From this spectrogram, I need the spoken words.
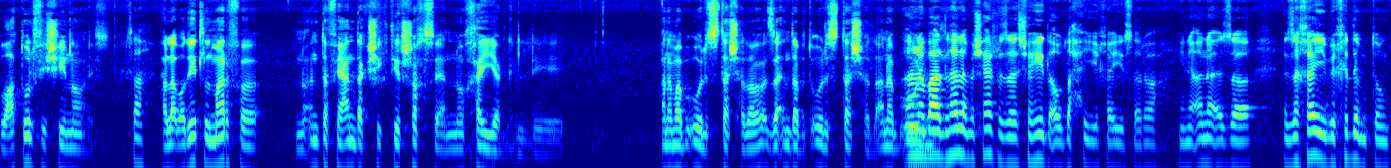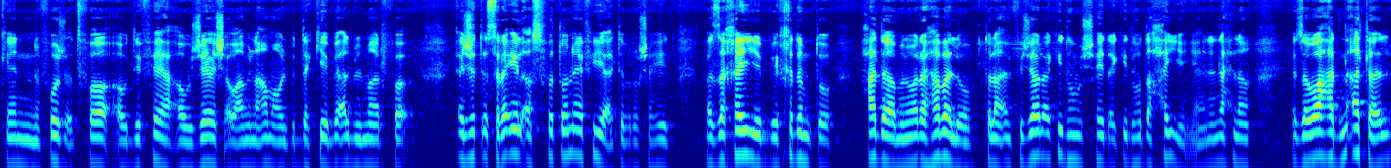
وعلى طول في شيء ناقص. صح. هلأ قضية المرفأ إنه أنت في عندك شيء كتير شخصي إنه خيك اللي أنا ما بقول استشهد إذا أنت بتقول استشهد أنا بقول أنا بعد هلأ مش عارف إذا شهيد أو ضحيه خيي صراحة. يعني أنا إذا إذا خيي بخدمتهم كان فوج أطفاء أو دفاع أو جيش أو أمن عام أو اللي بدك إياه بقلب المرفأ. إجت إسرائيل قصفتهم إيه في اعتبره شهيد. بس اذا خيي بخدمته حدا من ورا هبله طلع انفجار أكيد هو مش شهيد أكيد هو ضحية. يعني نحن إذا واحد انقتل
